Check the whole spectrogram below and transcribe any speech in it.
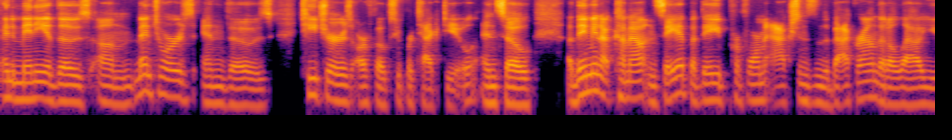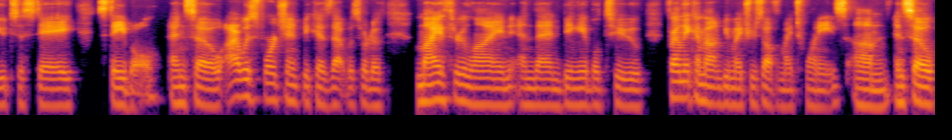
and many of those um, mentors and those teachers are folks who protect you. And so uh, they may not come out and say it but they perform actions in the background that allow you to stay stable. And so i was fortunate because that was sort of my through line and then being able to finally come out and be my true self in my 20s um, and so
